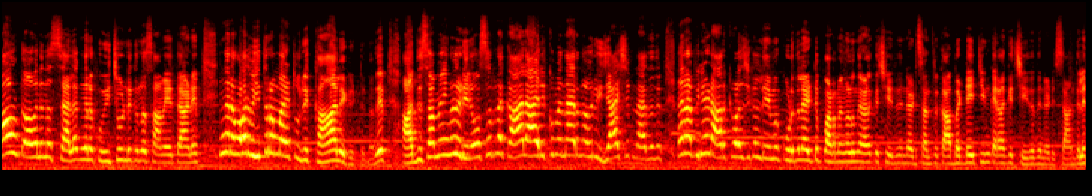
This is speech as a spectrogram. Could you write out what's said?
മൗണ്ട് ഓവൻ എന്ന സ്ഥലം ഇങ്ങനെ കുഴിച്ചുകൊണ്ടിരിക്കുന്ന സമയത്താണ് ഇങ്ങനെ വളരെ വിചിത്രമായിട്ടുള്ള ഒരു കാൽ കിട്ടുന്നത്. ആദ്യ സമയങ്ങളിൽ ഡിനോസറിന്റെ കാലായിരിക്കും എന്നായിരുന്നു അവർ വിചാരിച്ചിട്ടുണ്ടായിരുന്നത്. എന്നാൽ പിന്നീട് ആർക്കിയോളജിക്കൽ ടീം കൂടുതലായിട്ട് പഠനങ്ങളും കാര്യങ്ങളൊക്കെ ചെയ്തതിന്റെ അടിസ്ഥാനത്തിൽ കാർബൺ ഡേറ്റിംഗ് കാര്യങ്ങളൊക്കെ ചെയ്തതിന്റെ അടിസ്ഥാനത്തിൽ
